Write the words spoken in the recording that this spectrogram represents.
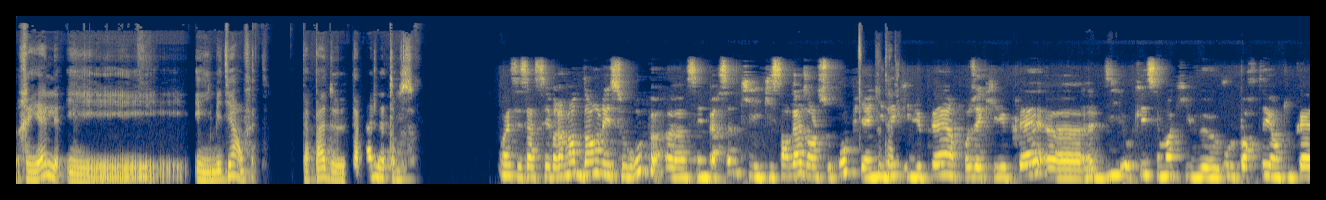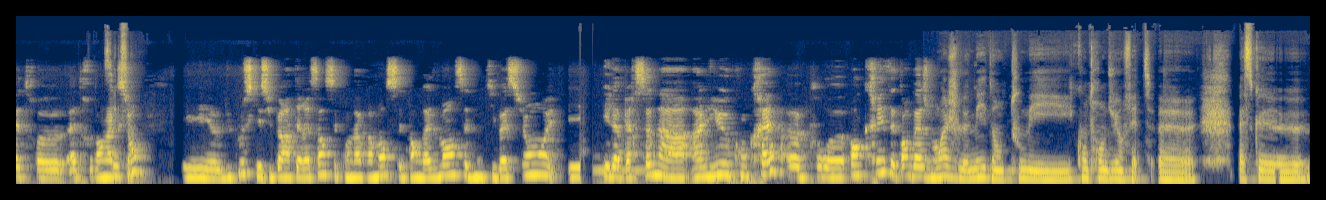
réel et, et, immédiat en fait. T'as pas de t'as pas de latence. Ouais, c'est ça. C'est vraiment dans les sous-groupes. Euh, c'est une personne qui, qui s'engage dans le sous-groupe. Il y a une idée qui lui plaît, un projet qui lui plaît. Euh. Elle dit, ok, c'est moi qui veux ou le porter, en tout cas être euh, être dans l'action. Et euh, du coup, ce qui est super intéressant, c'est qu'on a vraiment cet engagement, cette motivation, et, et la personne a un lieu concret pour ancrer cet engagement. Moi, je le mets dans tous mes comptes rendus en fait, parce que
